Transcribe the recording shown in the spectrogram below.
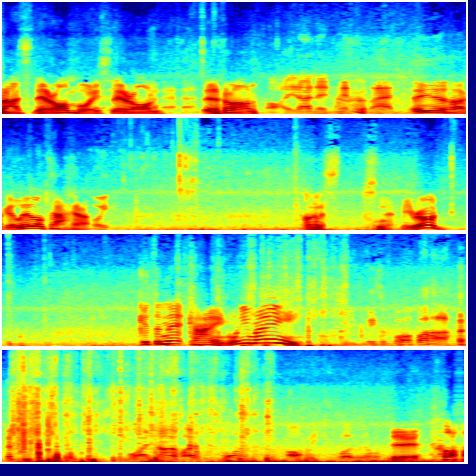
Bruds, they're on, boys. They're on. They're on. Oh, you don't need net for that. You fucking little tacker? Oi. I'm gonna snap me rod. Get the net, Kane. What do you mean? He's a bopper. I had no hope this morning. I'll be completely honest. Yeah. Oh,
